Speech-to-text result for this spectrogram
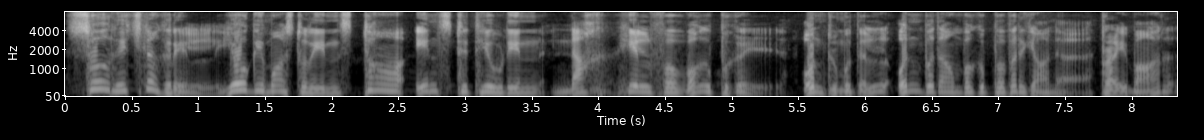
சோரிச் நகரில் யோகி மாஸ்டரின் ஸ்டா இன்ஸ்டிடியூடின் நஹ் ஹில்ஃப வகுப்புகள். ஒன்று முதல் ஒன்பதாம் வகுப்பு வரையான பிரைமார்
